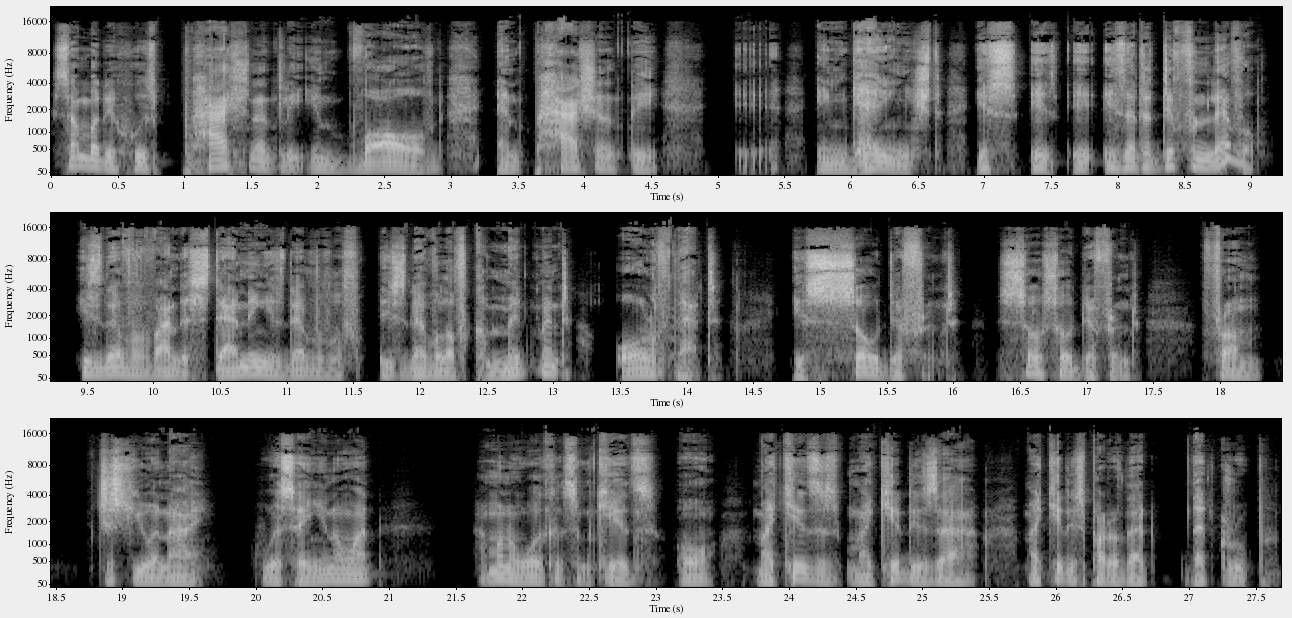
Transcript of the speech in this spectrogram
Somebody who's passionately involved and passionately engaged is, is, is at a different level. His level of understanding, his level of, his level of commitment, all of that is so different, so, so different from just you and I who are saying, you know what, I'm going to work with some kids or my kids is, my kid is, uh, my kid is part of that, that group.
